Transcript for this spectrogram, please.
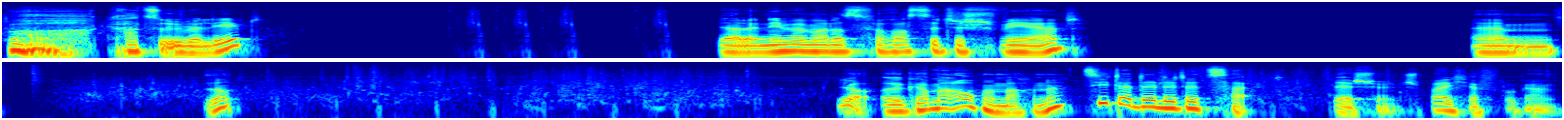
Boah, gerade so überlebt. Ja, dann nehmen wir mal das verrostete Schwert. Ähm. So. Ja, äh, kann man auch mal machen, ne? Zitadelle der Zeit. Sehr schön. Speichervorgang.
